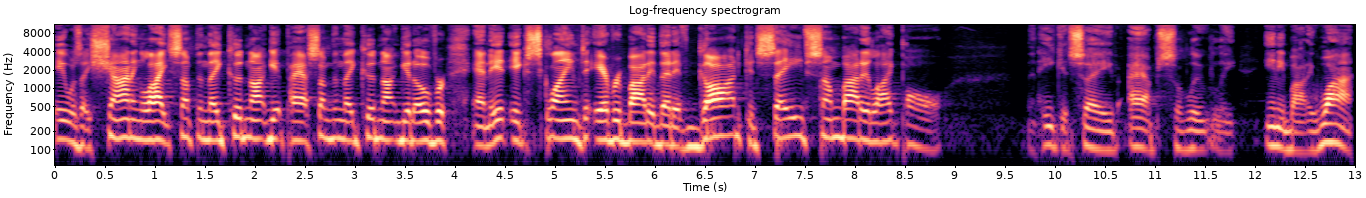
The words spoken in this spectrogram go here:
It was a shining light, something they could not get past, something they could not get over, and it exclaimed to everybody that if God could save somebody like Paul, he could save absolutely anybody. Why?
